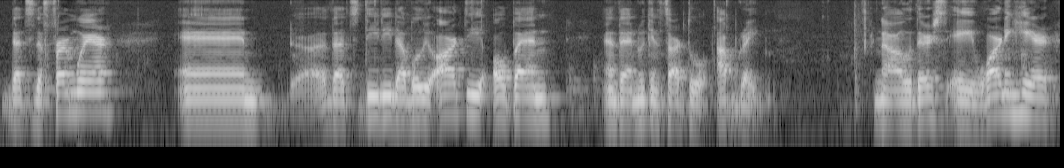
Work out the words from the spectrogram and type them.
That's the firmware. And uh, that's DDWRT open and then we can start to upgrade. Now there's a warning here.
